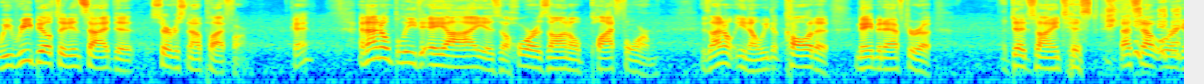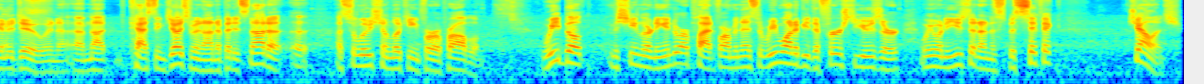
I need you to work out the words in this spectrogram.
We rebuilt it inside the ServiceNow platform, okay? And I don't believe AI is a horizontal platform is I don't, you know, we don't call it a, name it after a, a dead scientist. That's not what we're going to do, and uh, I'm not casting judgment on it, but it's not a, a, a, solution looking for a problem. We built machine learning into our platform and then said we want to be the first user, we want to use it on a specific challenge.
